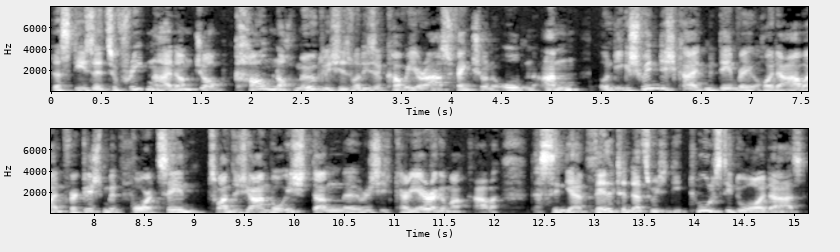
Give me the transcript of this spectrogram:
dass diese Zufriedenheit am Job kaum noch möglich ist, weil diese Cover Your Ass fängt schon oben an und die Geschwindigkeit, mit dem wir heute arbeiten, verglichen mit vor 10, 20 Jahren, wo ich dann äh, richtig Karriere gemacht habe, das sind ja Welten dazwischen. Die Tools, die du heute hast.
